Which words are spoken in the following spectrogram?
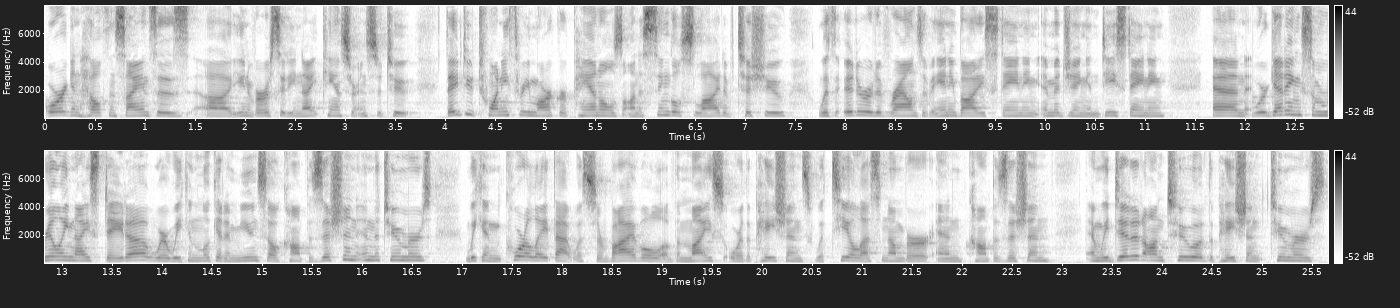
Oregon Health and Sciences uh, University Knight Cancer Institute, they do 23 marker panels on a single slide of tissue with iterative rounds of antibody staining, imaging, and destaining. And we're getting some really nice data where we can look at immune cell composition in the tumors. We can correlate that with survival of the mice or the patients with TLS number and composition. And we did it on two of the patient tumors,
